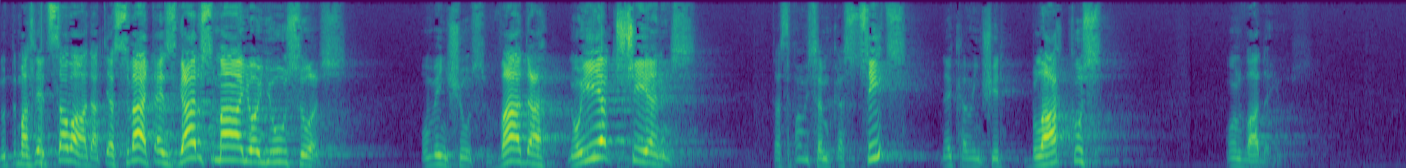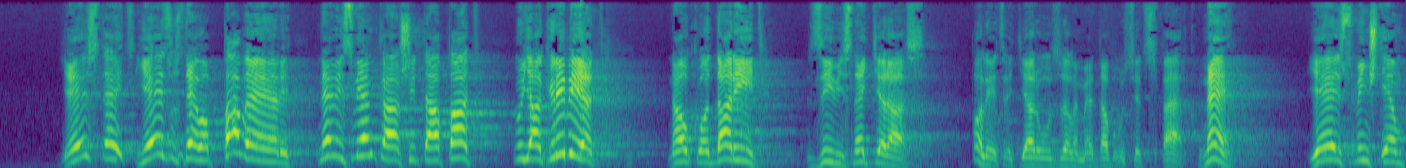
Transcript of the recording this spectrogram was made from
Nu, mazliet savādāk, ja svētais gars mājo jūsos, un viņš jūs vada no iekšienes, tas ir pavisam kas cits, nekā viņš ir blakus un vada jūs. Jēzus teica, Jēzus deva pavēli, nevis vienkārši tāpat, nu, ja gribiet, nav ko darīt, zivis neķerās, palieciet Jeruzalemē, dabūsiet spēku. Nē, Jēzus viņš tiem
